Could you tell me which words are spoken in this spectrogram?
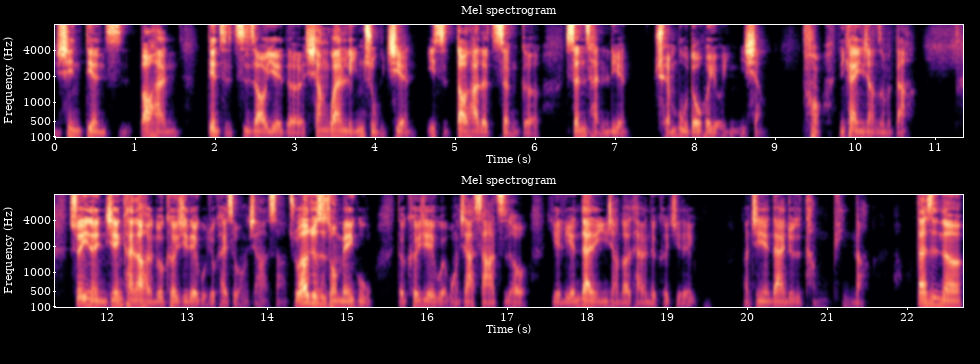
性电子，包含电子制造业的相关零组件，一直到它的整个生产链，全部都会有影响。哦，你看影响这么大。所以呢，你今天看到很多科技类股就开始往下杀，主要就是从美股的科技类股往下杀之后，也连带的影响到台湾的科技类股。那今天当然就是躺平呐。但是呢，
